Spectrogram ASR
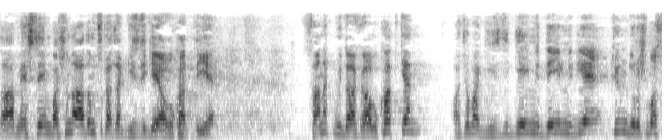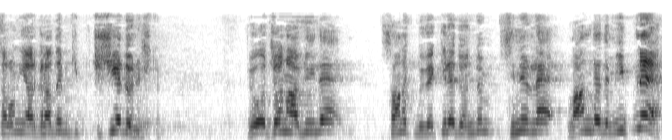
daha mesleğin başında adım çıkacak gizli gay avukat diye. Sanık müdafi avukatken acaba gizli gay mi değil mi diye tüm duruşma salonu yargıladığı bir kişiye dönüştüm. Ve o can havliyle sanık müvekkile döndüm sinirle lan dedim ip ne?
